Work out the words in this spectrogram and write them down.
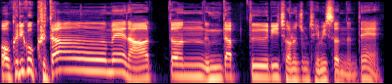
어 그리고 그 다음에 나왔던 응답들이 저는 좀 재밌었는데,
